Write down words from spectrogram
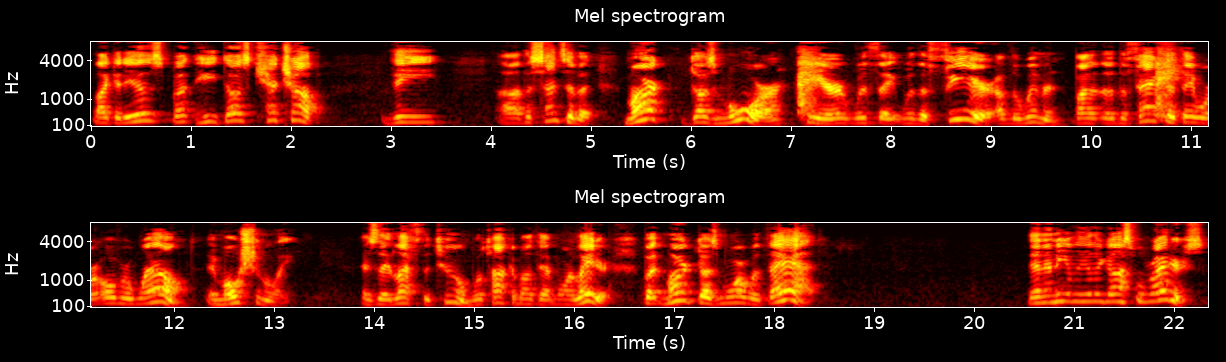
like it is, but he does catch up the, uh, the sense of it. Mark does more here with the, with the fear of the women by the, the fact that they were overwhelmed emotionally as they left the tomb. We'll talk about that more later. But Mark does more with that than any of the other gospel writers.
